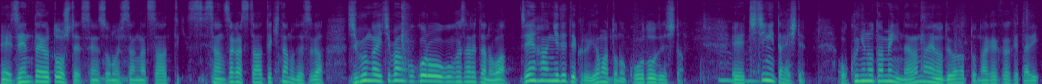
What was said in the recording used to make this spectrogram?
えー全体を通して戦争の悲惨が伝わって悲惨さが伝わってきたのですが自分が一番心を動かされたのは前半に出てくる大和の行動でした、えー父に対してお国のためにならないのではと投げかけたり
